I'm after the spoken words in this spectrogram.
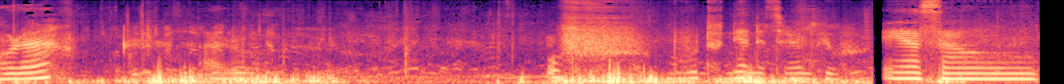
ভৰা আৰু উফ বহুত ধুনীয়া নেচাৰেল ভিউ এয়া চাওক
